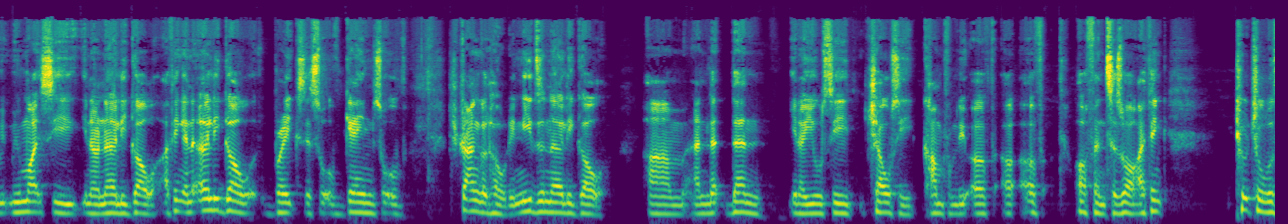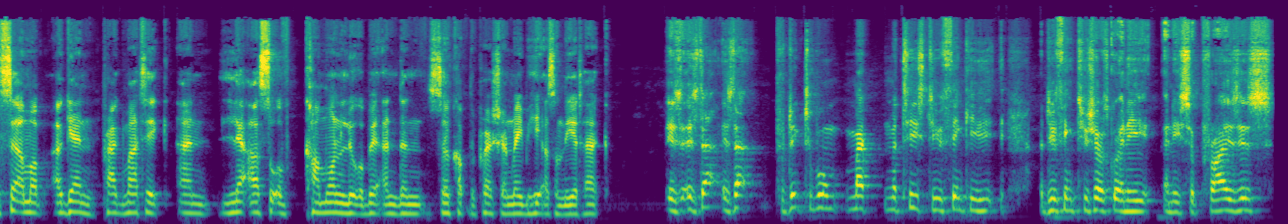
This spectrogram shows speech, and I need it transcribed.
we, we might see you know an early goal. I think an early goal breaks this sort of game sort of stranglehold. It needs an early goal, um, and then you know you'll see Chelsea come from the of, of offense as well. I think Tuchel will set them up again, pragmatic, and let us sort of come on a little bit, and then soak up the pressure and maybe hit us on the attack. Is is that is that predictable, Matt, Matisse? Do you think he? Do you think Tuchel's got any any surprises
